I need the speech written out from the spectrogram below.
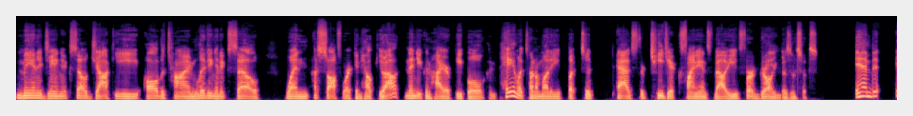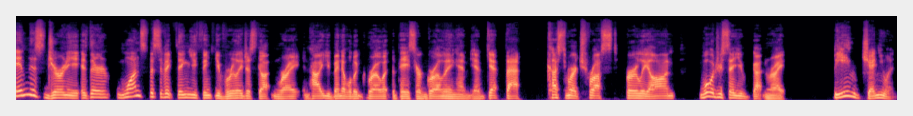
managing Excel jockey all the time, living in Excel when a software can help you out. And then you can hire people and pay them a ton of money, but to add strategic finance value for growing businesses. And in this journey, is there one specific thing you think you've really just gotten right and how you've been able to grow at the pace you're growing and you know, get that customer trust early on? What would you say you've gotten right? Being genuine,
